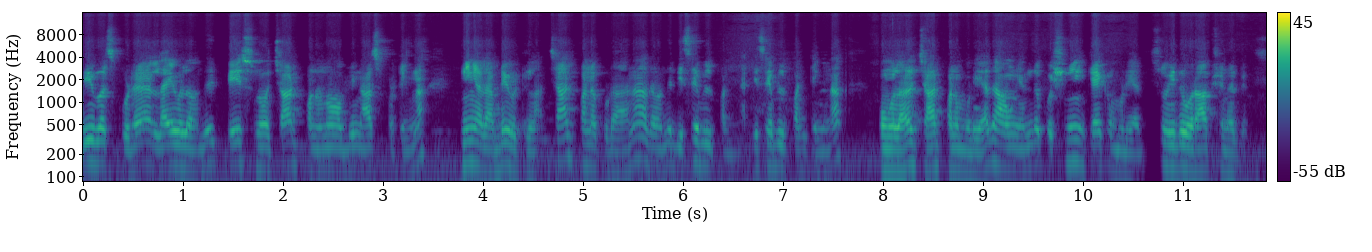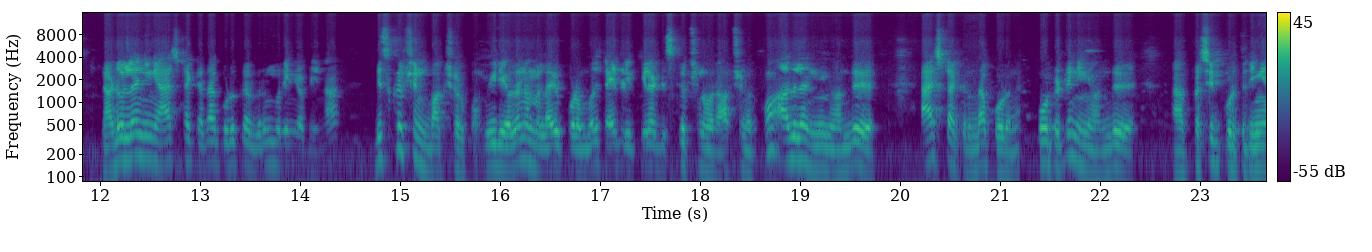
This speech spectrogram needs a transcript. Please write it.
வியூவர்ஸ் கூட லைவ்ல வந்து பேசணும் சார்ட் பண்ணணும் அப்படின்னு ஆசைப்பட்டீங்கன்னா நீங்கள் அதை அப்படியே விட்டுலாம் சார்ட் பண்ணக்கூடாதுன்னா அதை வந்து டிசேபிள் பண்ணுங்க. டிசேபிள் பண்ணிட்டீங்கன்னா உங்களால் சார்ட் பண்ண முடியாது. அவங்க எந்த கொஷினையும் கேட்க முடியாது. ஸோ இது ஒரு ஆப்ஷன் இருக்கு. நடுவில் நீங்கள் ஹேஷ்டேக் எதாவது கொடுக்க விரும்புறீங்க அப்படின்னா டிஸ்கிரிப்ஷன் பாக்ஸ் இருக்கும். வீடியோவில் நம்ம லைவ் போடும்போது டைட்டில் கீழே டிஸ்கிரிப்ஷன் ஒரு ஆப்ஷன் இருக்கும். அதில் நீங்கள் வந்து ஹேஷ்டேக் இருந்தால் போடுங்க. போட்டுட்டு நீங்கள் வந்து ப்ரெசிட் கொடுத்துட்டீங்க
